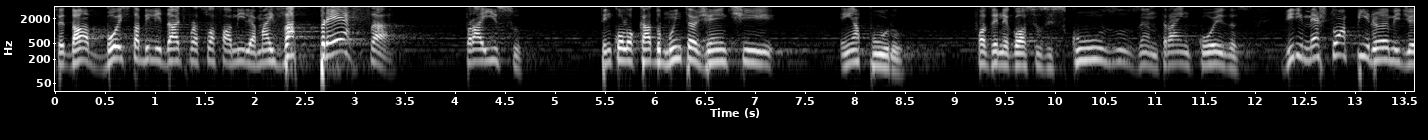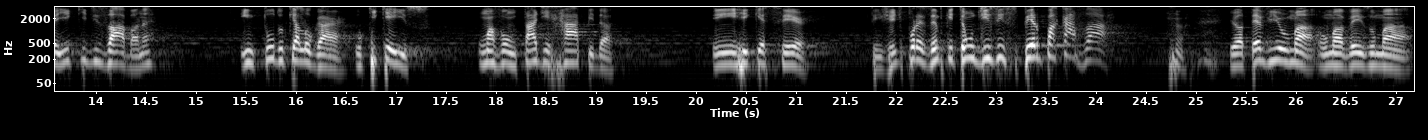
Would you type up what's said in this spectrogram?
você dar uma boa estabilidade para sua família, mas a pressa para isso tem colocado muita gente em apuro fazer negócios escusos, entrar em coisas. Vira e mexe, tem uma pirâmide aí que desaba, né? Em tudo que é lugar. O que, que é isso? Uma vontade rápida em enriquecer. Tem gente, por exemplo, que tem um desespero para casar. Eu até vi uma, uma vez uma,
